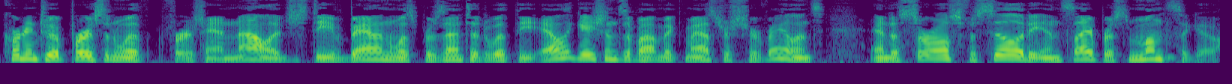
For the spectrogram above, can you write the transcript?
According to a person with first-hand knowledge, Steve Bannon was presented with the allegations about McMaster's surveillance and a Soros facility in Cyprus months ago.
